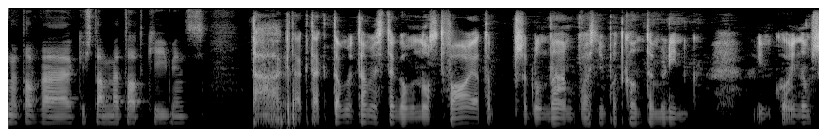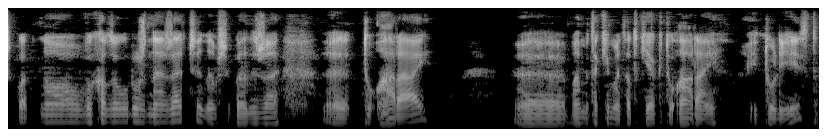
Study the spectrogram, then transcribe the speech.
.NETowe jakieś tam metodki, więc tak, tak, tak. Tam, tam jest tego mnóstwo. Ja to przeglądałem właśnie pod kątem link, linku i na przykład no, wychodzą różne rzeczy, na przykład, że y, toArray, y, mamy takie metodki jak toArray i toList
